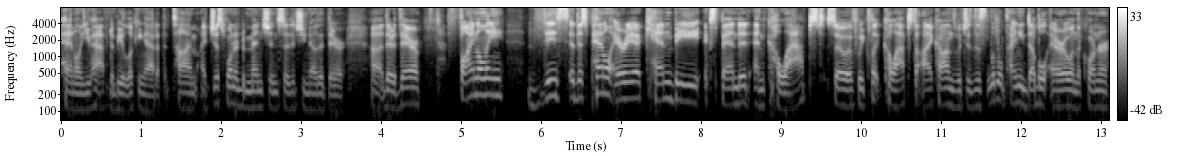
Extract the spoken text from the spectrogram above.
panel you happen to be looking at at the time. I just wanted to mention so that you know that they're uh, they're there. Finally, this this panel area can be expanded and collapsed. So if we click collapse to icons, which is this little tiny double arrow in the corner,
